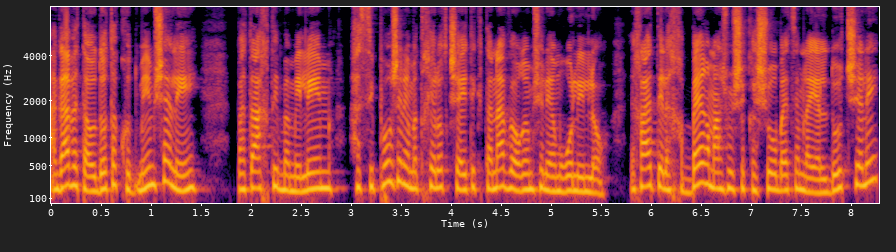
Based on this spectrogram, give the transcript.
אגב, את ההודות הקודמים שלי פתחתי במילים, הסיפור שלי מתחיל עוד כשהייתי קטנה וההורים שלי אמרו לי לא. החלטתי לחבר משהו שקשור בעצם לילדות שלי,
